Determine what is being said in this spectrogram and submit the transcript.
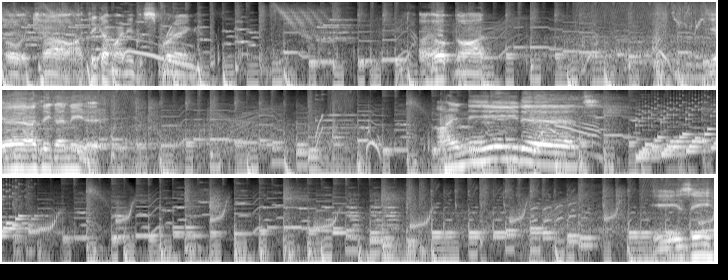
Holy cow, I think I might need the spring. I hope not. Yeah, I think I need it. I need it! Easy.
